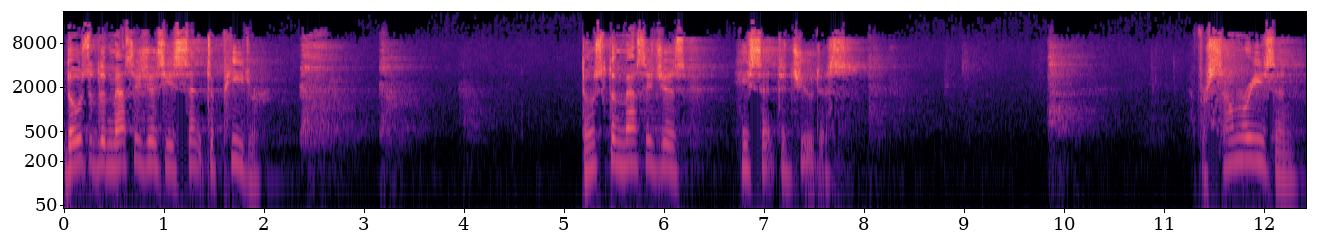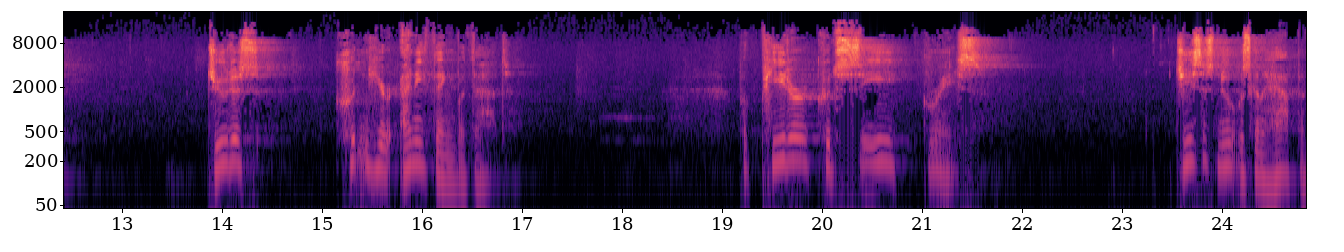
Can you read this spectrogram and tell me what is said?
those are the messages he sent to Peter. Those are the messages he sent to Judas. For some reason, Judas couldn't hear anything but that. But Peter could see grace. Jesus knew it was going to happen.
